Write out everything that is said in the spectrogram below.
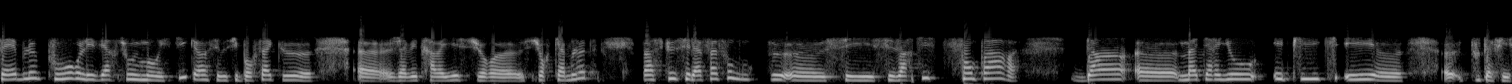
faible pour les versions humoristiques. Hein, c'est aussi pour ça que j'avais travaillé sur sur Camelot, parce que c'est la façon dont ces artistes s'emparent d'un euh, matériau épique et euh, euh, tout à fait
